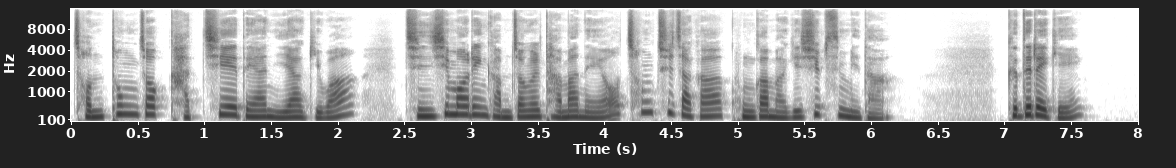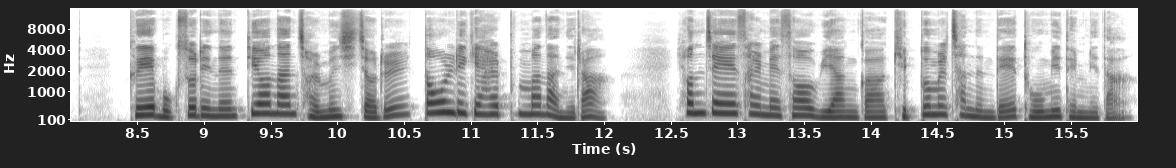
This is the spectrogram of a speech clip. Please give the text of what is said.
전통적 가치에 대한 이야기와 진심 어린 감정을 담아내어 청취자가 공감하기 쉽습니다. 그들에게 그의 목소리는 뛰어난 젊은 시절을 떠올리게 할 뿐만 아니라 현재의 삶에서 위안과 기쁨을 찾는 데 도움이 됩니다.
